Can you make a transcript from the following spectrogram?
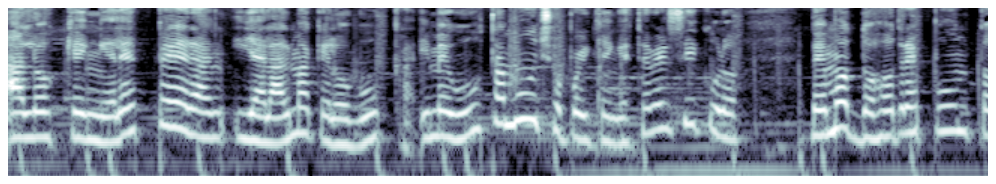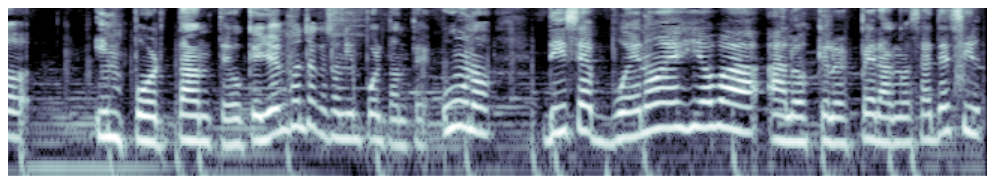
a los que en él esperan y al alma que lo busca. Y me gusta mucho porque en este versículo vemos dos o tres puntos importantes, o que yo encuentro que son importantes. Uno, dice, bueno es Jehová a los que lo esperan. O sea, es decir,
